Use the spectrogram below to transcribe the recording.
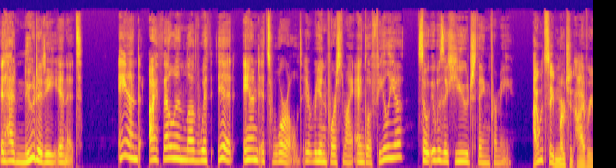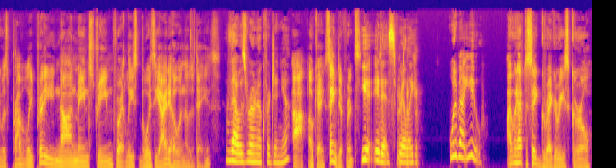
it had nudity in it. And I fell in love with it and its world. It reinforced my Anglophilia, so it was a huge thing for me. I would say Merchant Ivory was probably pretty non mainstream for at least Boise, Idaho in those days. That was Roanoke, Virginia. Ah, okay. Same difference. Yeah, it is, really. what about you? I would have to say Gregory's Girl.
